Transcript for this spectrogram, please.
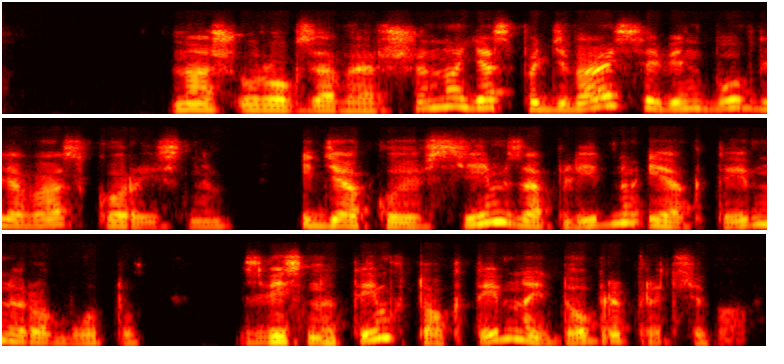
наш урок завершено. Я сподіваюся, він був для вас корисним. І дякую всім за плідну і активну роботу. Звісно, тим, хто активно і добре працював.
